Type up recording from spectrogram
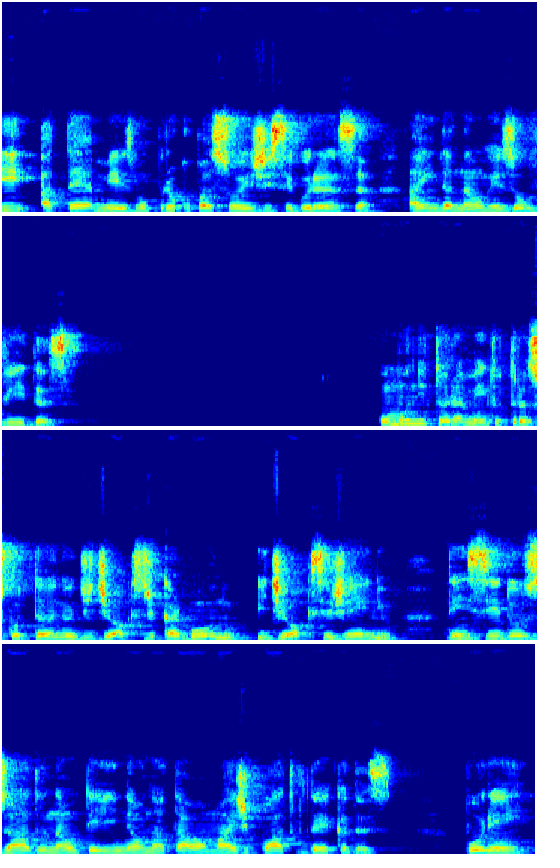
e até mesmo preocupações de segurança ainda não resolvidas. O monitoramento transcutâneo de dióxido de carbono e de oxigênio tem sido usado na UTI neonatal há mais de quatro décadas. Porém,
